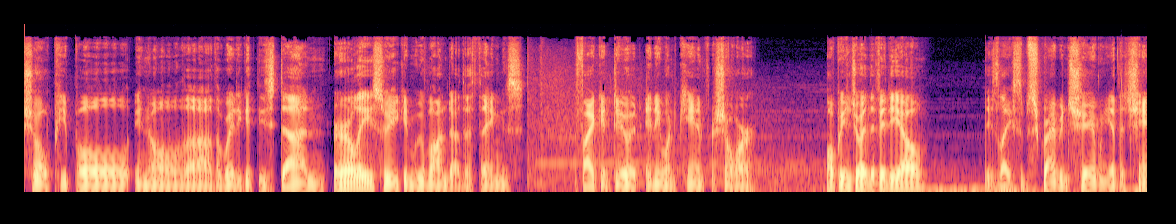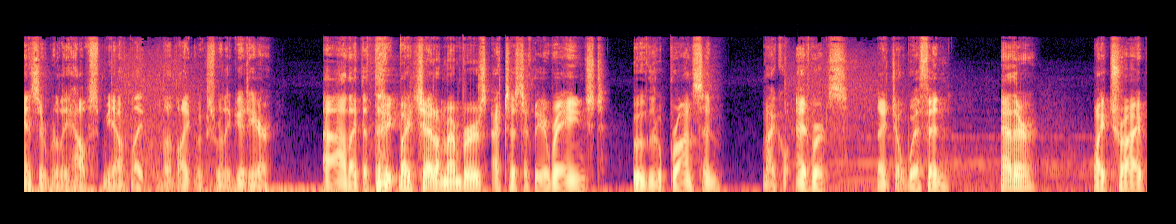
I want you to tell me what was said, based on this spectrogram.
show people, you know, the, the way to get these done early so you can move on to other things. If I could do it, anyone can for sure. Hope you enjoyed the video. Please like, subscribe, and share when you have the chance. It really helps me out. Light, the light looks really good here. Uh, I'd like to thank my channel members, Artistically Arranged, Boogaloo Bronson, Michael Edwards, Nigel Wiffen, Heather, White Tribe,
